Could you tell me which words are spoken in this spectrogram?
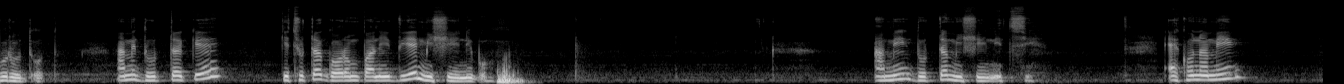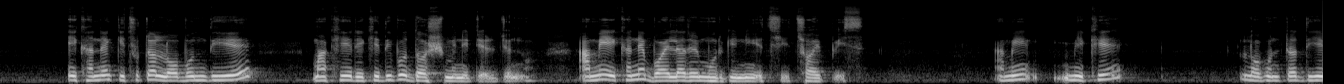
গুঁড়ো দুধ। আমি দুধটাকে কিছুটা গরম পানি দিয়ে মিশিয়ে নেব। আমি দুধটা মিশিয়ে নিচ্ছি। এখন আমি এখানে কিছুটা লবণ দিয়ে মাখিয়ে রেখে দিব দশ মিনিটের জন্য। আমি এখানে ব্রয়লারের মুরগি নিয়েছি ছয় পিস। আমি মেখে লবণটা দিয়ে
